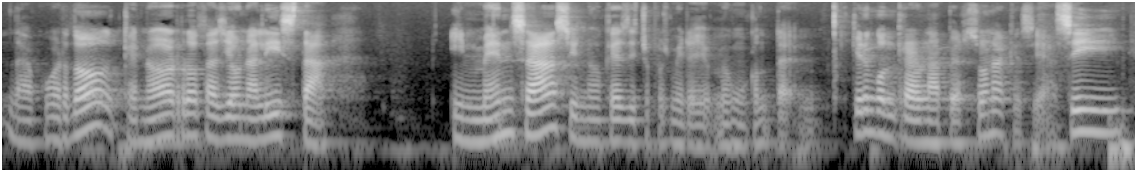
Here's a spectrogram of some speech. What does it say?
¿de acuerdo? Que no rozas ya una lista inmensa, sino que has dicho, pues mira, yo quiero encontrar una persona que sea así,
